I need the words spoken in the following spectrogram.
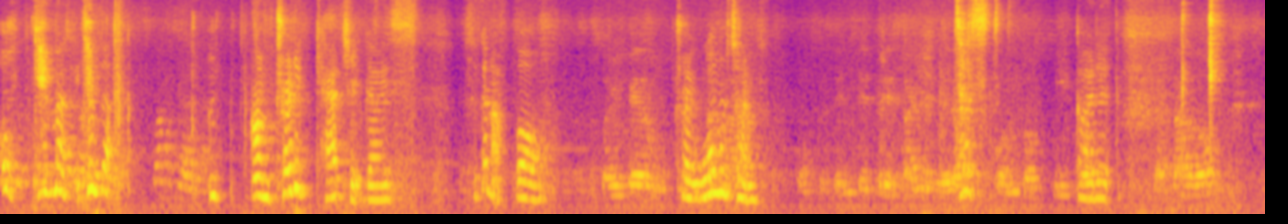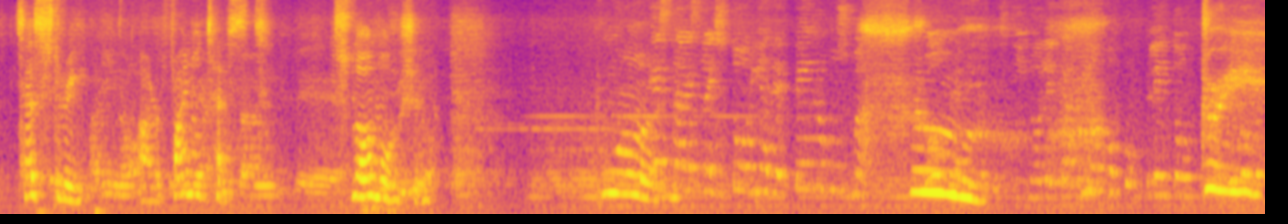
Oh, it came back, it came back. Um, I'm trying to catch it, guys. It's gonna fall. Try one more time. Test. Got it. Test three. Our final test. Slow motion. One. Two. Three.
